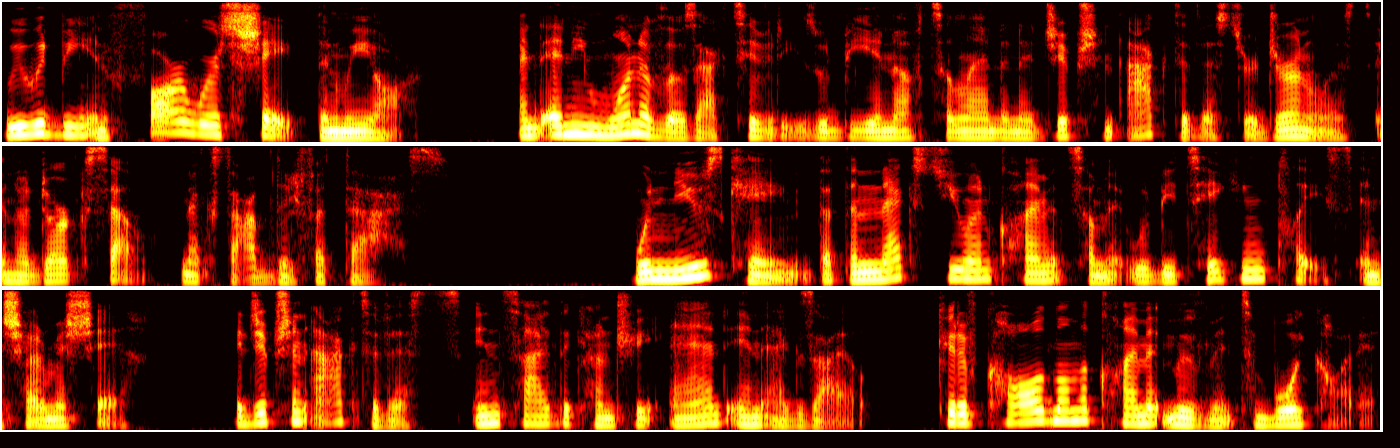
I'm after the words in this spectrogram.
we would be in far worse shape than we are. And any one of those activities would be enough to land an Egyptian activist or journalist in a dark cell next to Abdel Fattah's. When news came that the next UN climate summit would be taking place in Sharm el Sheikh, Egyptian activists inside the country and in exile could have called on the climate movement to boycott it.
